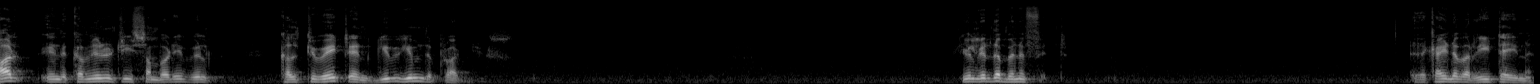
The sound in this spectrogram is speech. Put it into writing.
or in the community somebody will cultivate and give him the produce. He will get the benefit. As a kind of a retainer.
